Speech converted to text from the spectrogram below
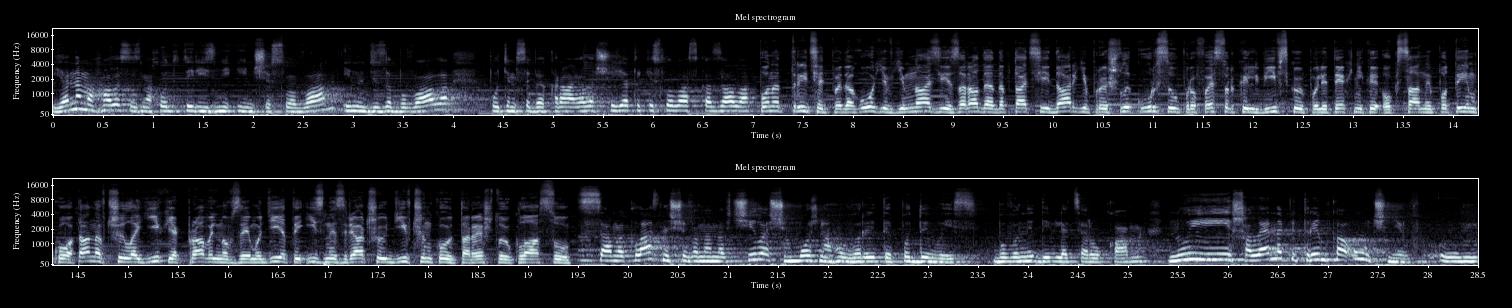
Я намагалася знаходити різні інші слова, іноді забувала, потім себе краяла, що я такі слова сказала. Понад 30 педагогів гімназії заради адаптації Дар'ї пройшли курси у професорки Львівської політехніки Оксани Потимко та навчила їх, як правильно взаємодіяти із незрячою дівчинкою та рештою класу. Саме класне, що вона навчила, що можна говорити подивись, бо вони дивляться руками. Ну і шалена підтримка учнів. Ем,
